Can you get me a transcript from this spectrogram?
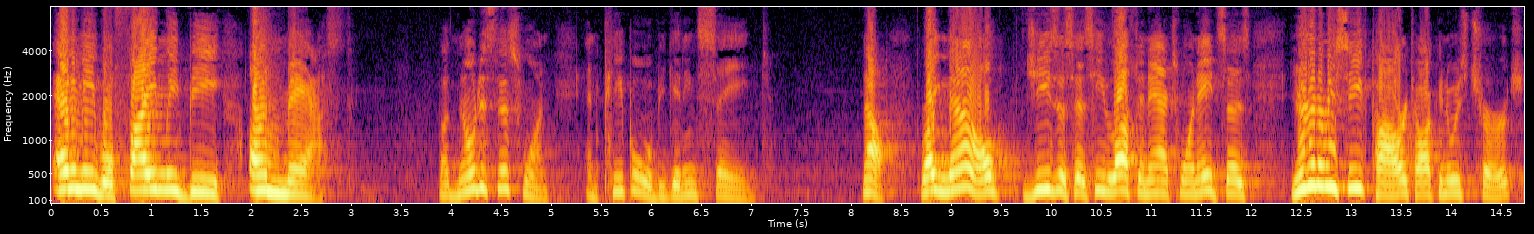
enemy, will finally be unmasked. But notice this one and people will be getting saved. Now, right now, Jesus, as he left in Acts 1 8, says, You're going to receive power, talking to his church,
